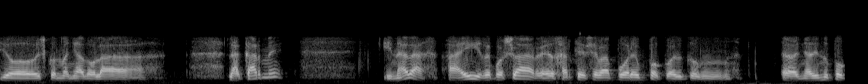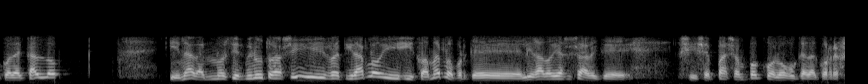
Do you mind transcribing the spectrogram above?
yo es cuando añado la, carne. Y nada, ahí reposar, dejar que se evapore un poco con, añadiendo un poco de caldo. Y nada, en unos 10 minutos así retirarlo y comerlo porque el hígado ya se sabe que si se pasa un poco luego queda correoso.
